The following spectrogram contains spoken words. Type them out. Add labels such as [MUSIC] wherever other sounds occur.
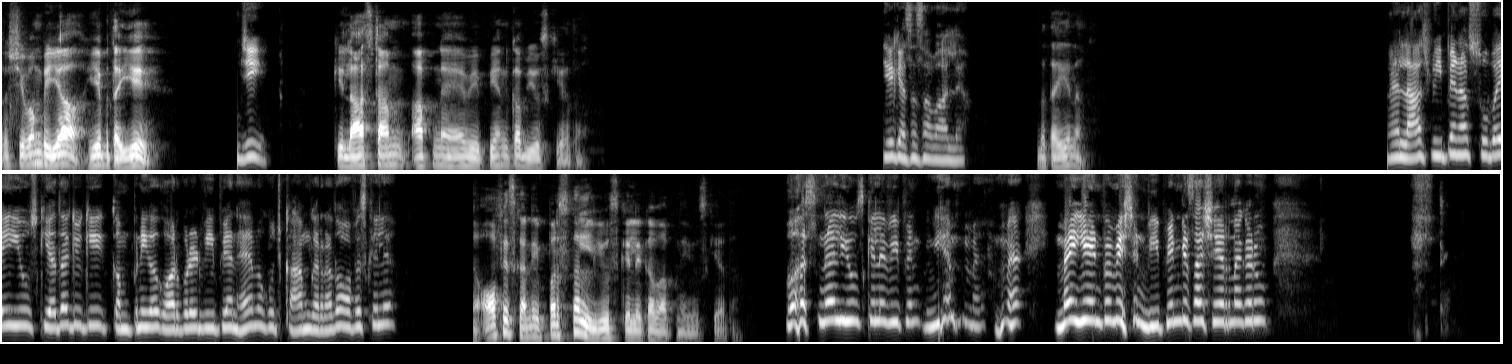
तो शिवम भैया ये बताइए जी। कि लास्ट टाइम आपने वीपीएन कब यूज़ किया था? ये कैसा सवाल है? बताइए ना। मैं लास्ट वीपीएन आज सुबह ही यूज़ किया था क्योंकि कंपनी का कॉर्पोरेट वीपीएन है मैं कुछ काम कर रहा था ऑफ़िस के लिए। ऑफ़िस का नहीं पर्सनल यूज़ के लिए कब आपने यूज़ किया था? पर्सनल यूज़ के लिए वीपीएन ये मैं मैं मैं ये इन्फॉर्मेशन वीपीएन के साथ शेयर ना करूँ।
